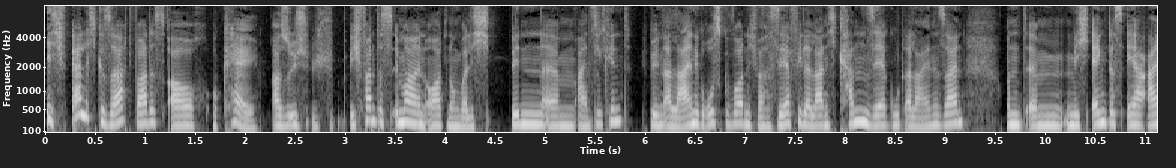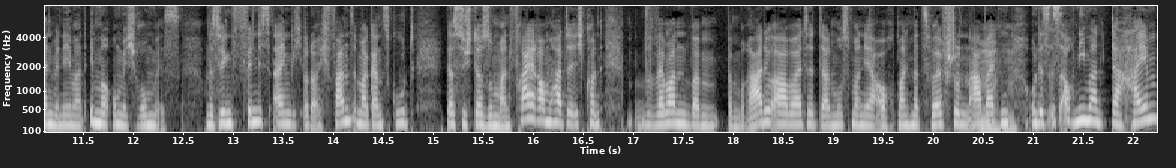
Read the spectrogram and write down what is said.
ich, ehrlich gesagt, war das auch okay. Also ich, ich, ich fand das immer in Ordnung, weil ich bin ähm, Einzelkind. Ich bin alleine groß geworden, ich war sehr viel allein, ich kann sehr gut alleine sein und ähm, mich engt es eher ein, wenn jemand immer um mich rum ist. Und deswegen finde ich es eigentlich, oder ich fand es immer ganz gut, dass ich da so meinen Freiraum hatte. Ich konnte, wenn man beim, beim Radio arbeitet, dann muss man ja auch manchmal zwölf Stunden arbeiten mhm. und es ist auch niemand daheim,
